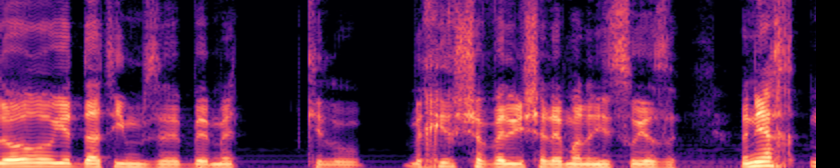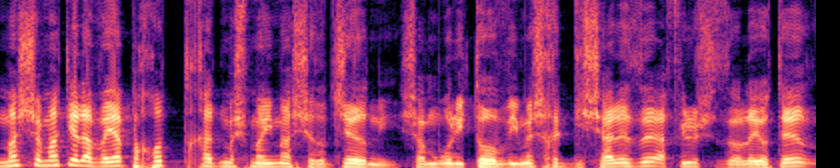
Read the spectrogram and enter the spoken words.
לא ידעתי אם זה באמת, כאילו, מחיר שווה לי לשלם על הניסוי הזה. נניח, מה ששמעתי עליו היה פחות חד משמעי מאשר ג'רני, שאמרו לי, טוב, אם יש לך גישה לזה, אפילו שזה עולה יותר,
